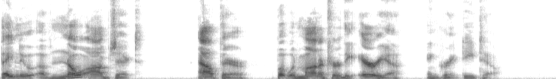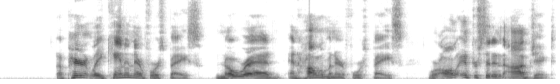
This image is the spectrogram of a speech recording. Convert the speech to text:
they knew of no object out there, but would monitor the area in great detail. Apparently, Cannon Air Force Base, NORAD, and Holloman Air Force Base were all interested in the object,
